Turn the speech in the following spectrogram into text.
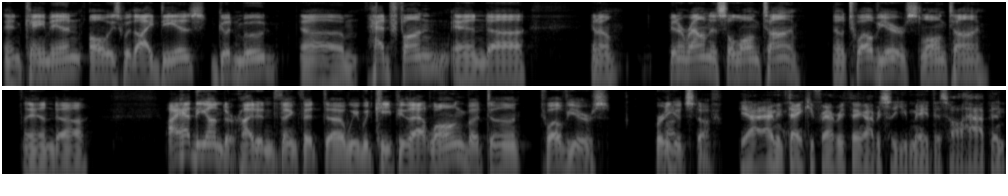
and came in always with ideas, good mood, um, had fun, and uh, you know, been around this a long time. You know, twelve years, long time, and uh, I had the under. I didn't think that uh, we would keep you that long, but uh, twelve years, pretty well, good stuff. Yeah, I mean, thank you for everything. Obviously, you made this all happen.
